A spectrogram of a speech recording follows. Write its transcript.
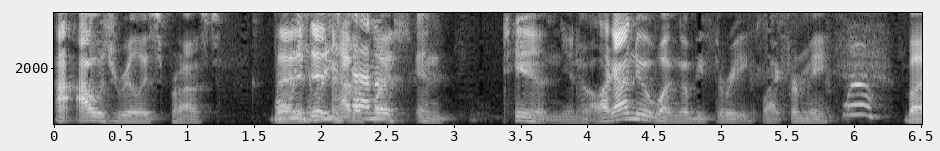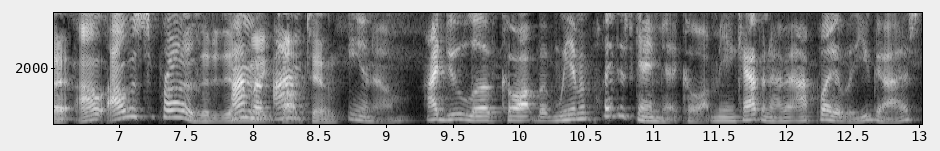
I, I was really surprised that Well, we- it didn't have a place in 10, you know. Like, I knew it wasn't going to be three, like for me. Well- but I, I was surprised that it didn't I'm, make top I'm 10. you know, I do love co-op, but we haven't played this game yet. Co-op. Me and Catherine haven't. I played it with you guys.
